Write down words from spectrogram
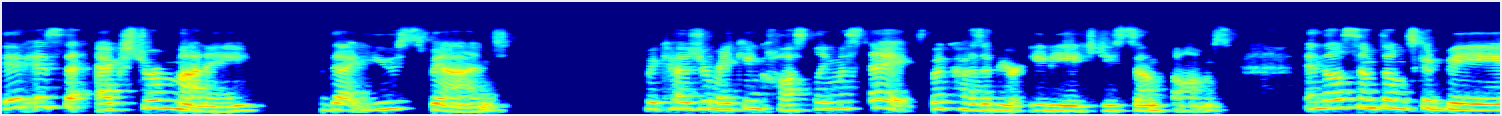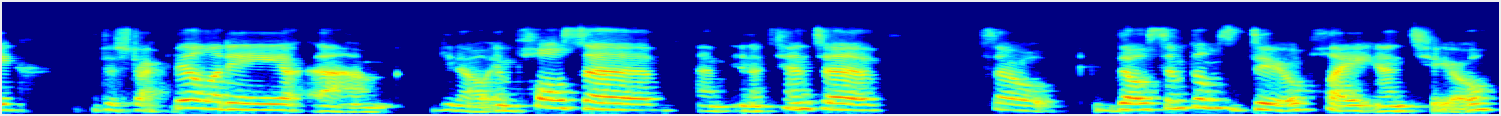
It is the extra money that you spend because you're making costly mistakes because of your ADHD symptoms. And those symptoms could be distractibility, um, you know, impulsive, um, inattentive. So those symptoms do play into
